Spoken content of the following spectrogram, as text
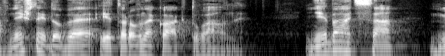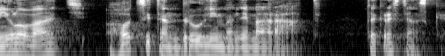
v dnešnej dobe je to rovnako aktuálne. Nebáť sa milovať, hoci ten druhý ma nemá rád. To je kresťanské.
